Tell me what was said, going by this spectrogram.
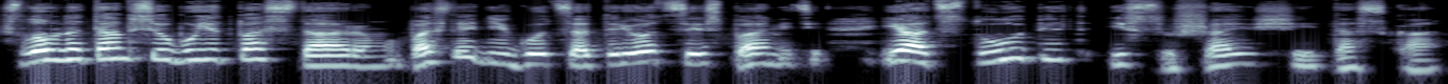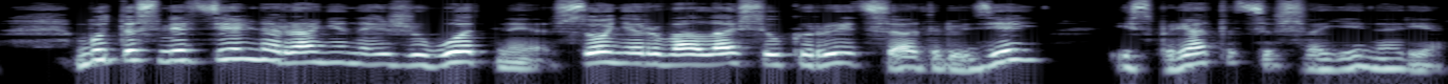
Словно там все будет по-старому, последний год сотрется из памяти и отступит иссушающая тоска. Будто смертельно раненое животное, Соня рвалась укрыться от людей и спрятаться в своей норе.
